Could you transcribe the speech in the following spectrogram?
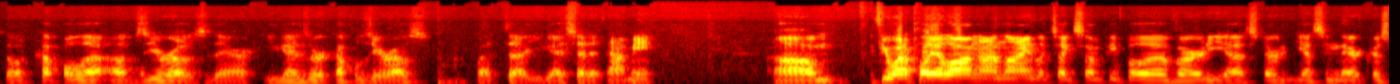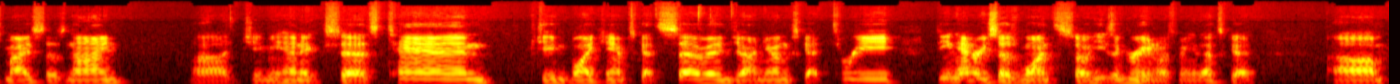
So a couple of, zeros there. You guys are a couple zeros, but uh, you guys said it, not me. Um, if you want to play along online, looks like some people have already uh, started guessing there. Chris Mize says nine. Uh, Jamie Hennig says 10. Jaden Blykamp's got seven. John Young's got three. Dean Henry says once, so he's agreeing with me. That's good. Um,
